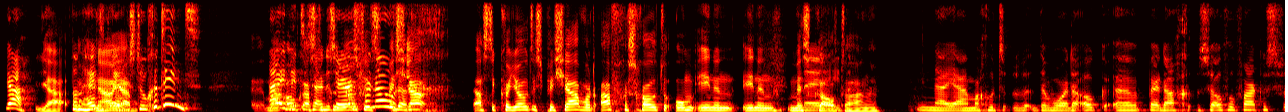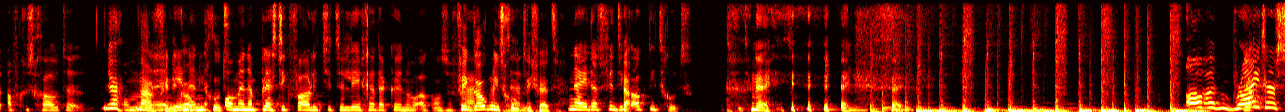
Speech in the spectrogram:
Ja, Ja, dan heeft nou het ja, ergens toe gediend. maar eiwitten als zijn de dus ergens voor nodig. speciaal- Als de coyote speciaal wordt afgeschoten om in een, in een mescal Nee. te hangen. Nou ja, maar goed, er worden ook eh, per dag zoveel varkens afgeschoten. Ja, nou, dat eh, vind ik in ook een, niet goed. Om in een plastic folietje te liggen, daar kunnen we ook onze Vind ik ook niet bij goed, stellen. Yvette. Nee, dat vind ik ook niet goed. Nee. nee. nee. Op een brighter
